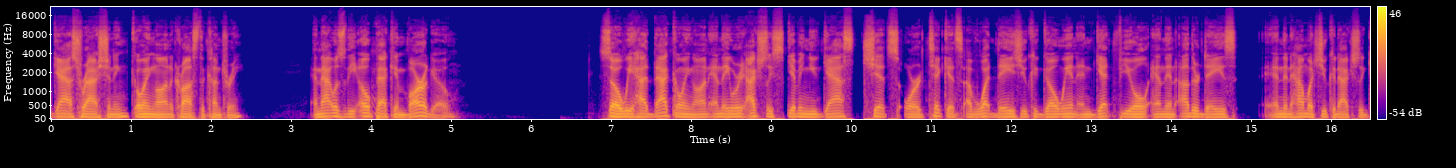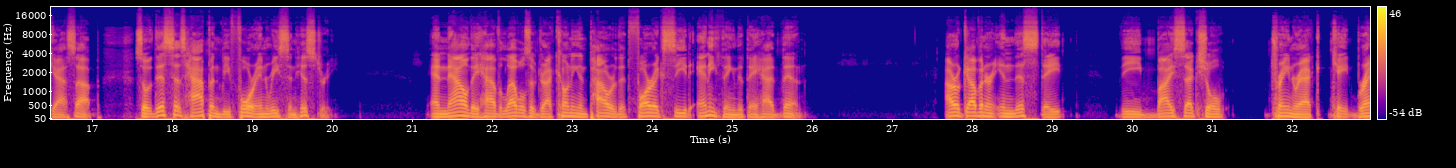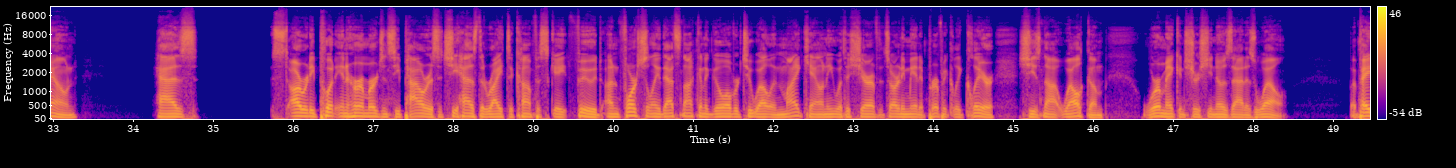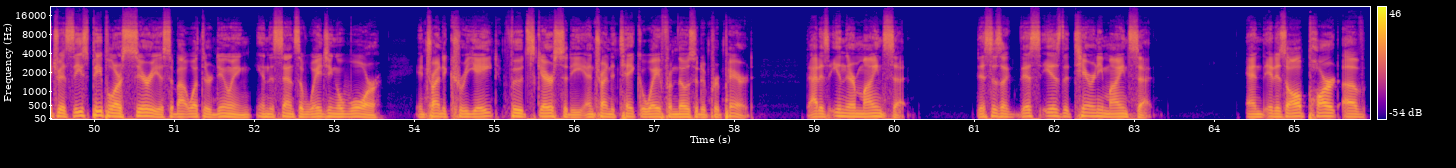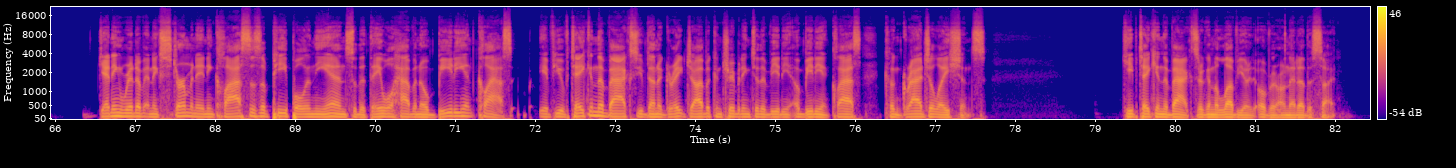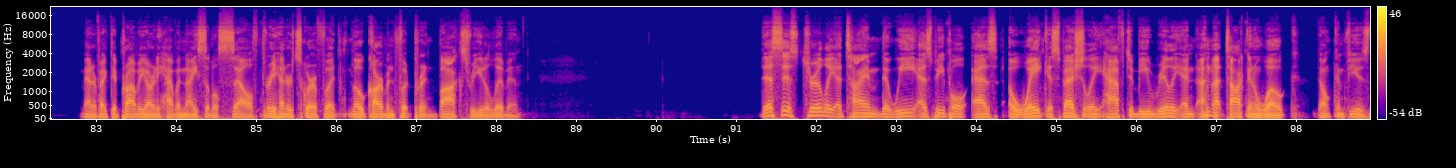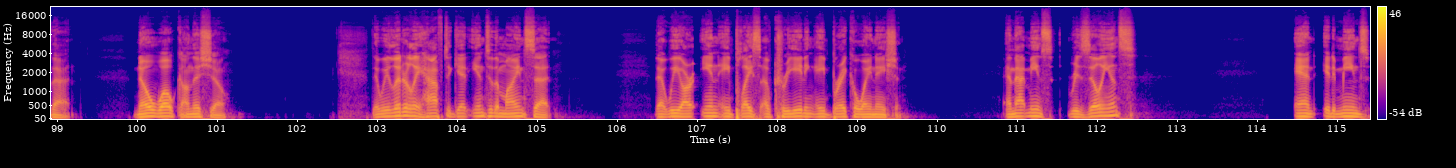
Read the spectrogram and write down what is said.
gas rationing going on across the country. And that was the OPEC embargo so we had that going on, and they were actually giving you gas chits or tickets of what days you could go in and get fuel, and then other days, and then how much you could actually gas up. So this has happened before in recent history. And now they have levels of draconian power that far exceed anything that they had then. Our governor in this state, the bisexual train wreck, Kate Brown, has already put in her emergency powers that she has the right to confiscate food. Unfortunately, that's not going to go over too well in my county with a sheriff that's already made it perfectly clear she's not welcome. We're making sure she knows that as well. But, Patriots, these people are serious about what they're doing in the sense of waging a war and trying to create food scarcity and trying to take away from those that have prepared. That is in their mindset. This is a this is the tyranny mindset and it is all part of getting rid of and exterminating classes of people in the end so that they will have an obedient class. If you've taken the vax, you've done a great job of contributing to the obedient class. Congratulations. Keep taking the vax. They're going to love you over on that other side. Matter of fact, they probably already have a nice little cell, 300 square foot, low carbon footprint box for you to live in. This is truly a time that we, as people, as awake especially, have to be really, and I'm not talking woke, don't confuse that. No woke on this show. That we literally have to get into the mindset that we are in a place of creating a breakaway nation. And that means resilience and it means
